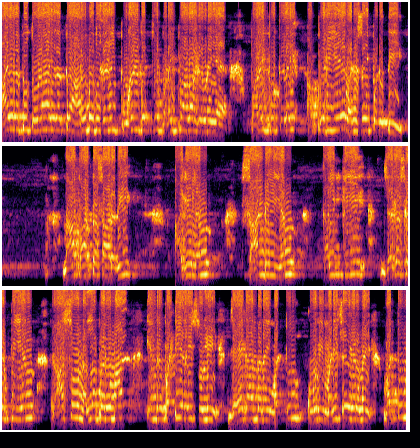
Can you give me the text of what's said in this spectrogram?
ஆயிரத்து தொள்ளாயிரத்து அறுபதுகளில் புகழ்பெற்ற படைப்பாளர்களுடைய படைப்புகளை அப்படியே வரிசைப்படுத்தி நா பார்த்தசாரதி அகிலன் சாண்டில்யன் கல்கி ஜெகசிற்பியன் ராசு நல்ல பெருமாள் என்று பட்டியலை சொல்லி ஜெயகாந்தனை மட்டும் கோவி மணிசேகரனை மட்டும்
